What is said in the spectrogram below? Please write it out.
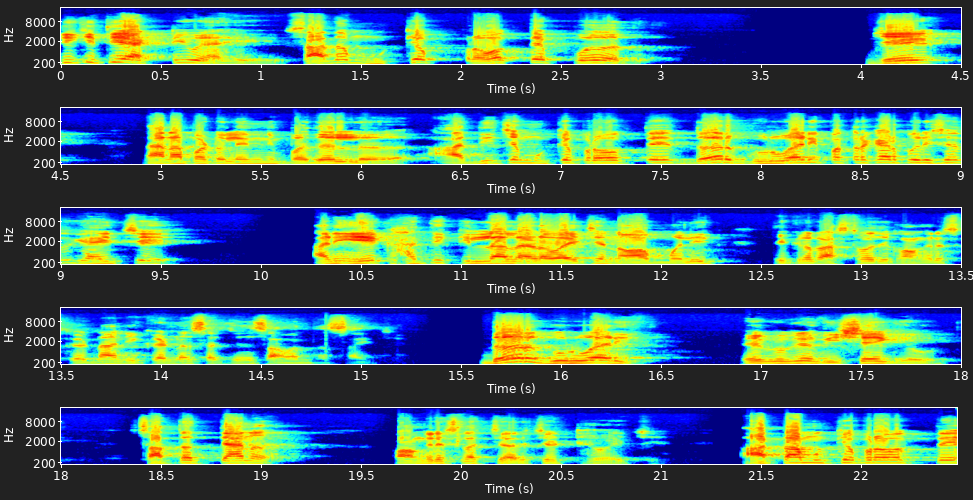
ती किती ऍक्टिव्ह आहे? साधं मुख्य प्रवक्ते पद जे नाना पटोलेंनी बदललं आधीचे मुख्य प्रवक्ते दर गुरुवारी पत्रकार परिषद घ्यायचे आणि एक हाती किल्ला लढवायचे नवाब मलिक तिकडं राष्ट्रवादी काँग्रेसकडनं आणि इकडनं सचिन सावंत असायचे. दर गुरुवारी वेगवेगळे विषय घेऊन सातत्यानं काँग्रेसला चर्चेत ठेवायचे. आता मुख्य प्रवक्ते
